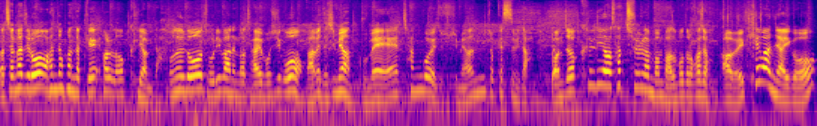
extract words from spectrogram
마찬가지로 한정판답게 컬러 clear입니다. 오늘도 조립하는 거 잘 보시고 마음에 드시면 구매에 참고해 주시면 좋겠습니다. 먼저 clear 사출 한번 봐보도록 하죠. 아 왜 이렇게 많냐 이거?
